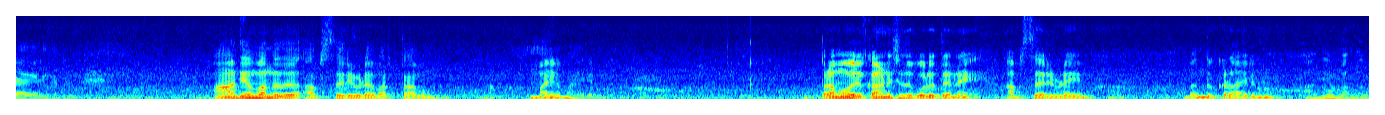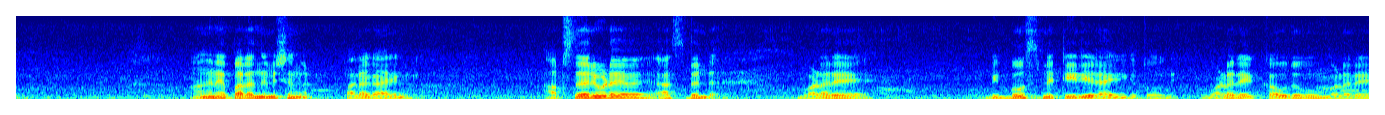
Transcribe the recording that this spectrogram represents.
കയറിയത്. ആദ്യം വന്നത് അപ്സരയുടെ ഭർത്താവും അമ്മയുമായിരുന്നു പ്രമോയിൽ കാണിച്ചതുപോലെ തന്നെ അപ്സരയുടെയും ബന്ധുക്കളായിരുന്നു ആദ്യം വന്നത്. അങ്ങനെ പല നിമിഷങ്ങൾ പല കാര്യങ്ങൾ. അപ്സരയുടെ ഹസ്ബൻഡ് വളരെ ബിഗ് ബോസ് മെറ്റീരിയലായി എനിക്ക് തോന്നി. വളരെ കൗതുകവും വളരെ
